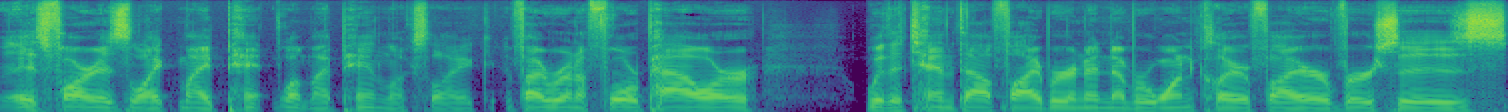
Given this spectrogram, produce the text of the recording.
as far as like my pen, what my pen looks like, if I run a four power with a 10 thou fiber and a number one clarifier versus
